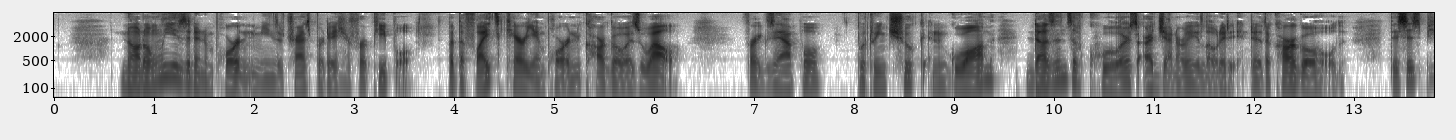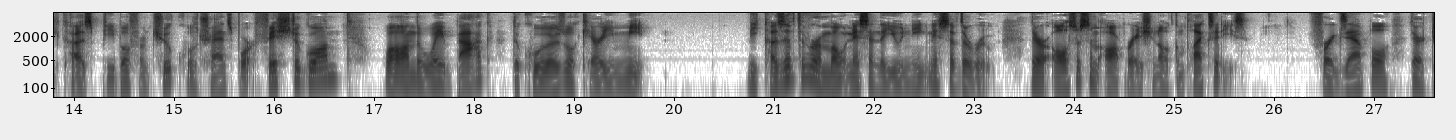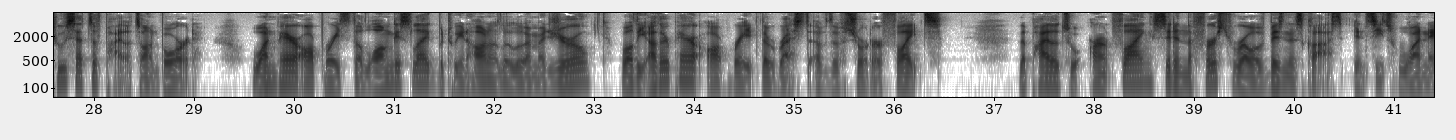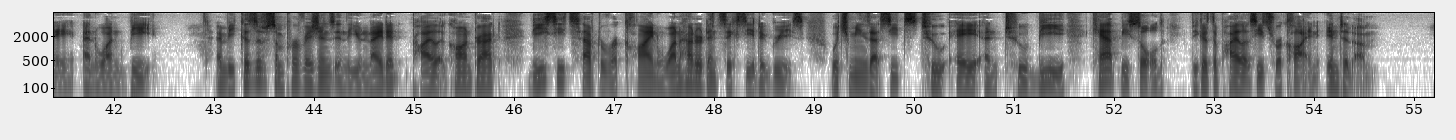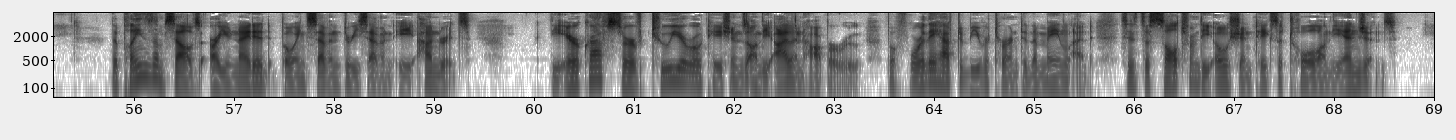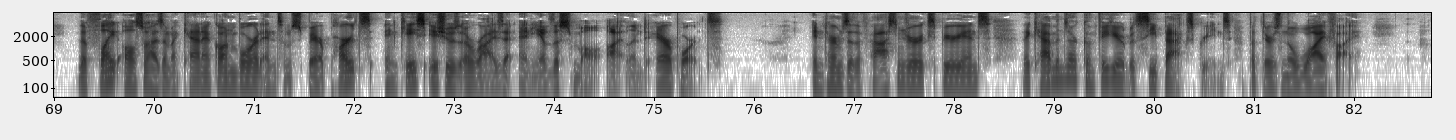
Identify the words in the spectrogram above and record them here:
Not only is it an important means of transportation for people, but the flights carry important cargo as well. For example, between Chuuk and Guam, dozens of coolers are generally loaded into the cargo hold. This is because people from Chuuk will transport fish to Guam, while on the way back, the coolers will carry meat. Because of the remoteness and the uniqueness of the route, there are also some operational complexities. For example, there are two sets of pilots on board. One pair operates the longest leg between Honolulu and Majuro, while the other pair operate the rest of the shorter flights. The pilots who aren't flying sit in the first row of business class in seats 1A and 1B and because of some provisions in the United pilot contract, these seats have to recline 160 degrees, which means that seats 2A and 2B can't be sold because the pilot seats recline into them. The planes themselves are United Boeing 737 800s. The aircraft serve two year rotations on the island hopper route before they have to be returned to the mainland, since the salt from the ocean takes a toll on the engines. The flight also has a mechanic on board and some spare parts in case issues arise at any of the small island airports. In terms of the passenger experience, the cabins are configured with seatback screens, but there's no Wi Fi.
